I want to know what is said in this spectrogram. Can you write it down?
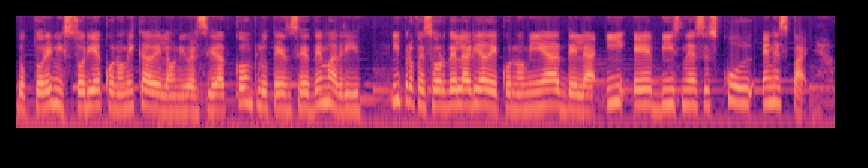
doctor en Historia Económica de la Universidad Complutense de Madrid y profesor del área de Economía de la IE Business School en España.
